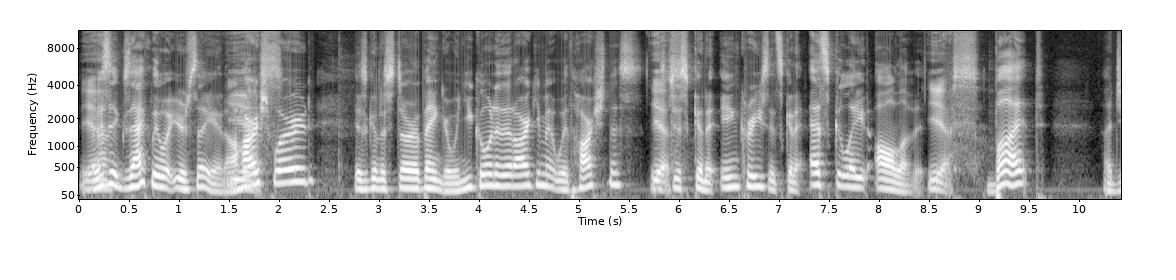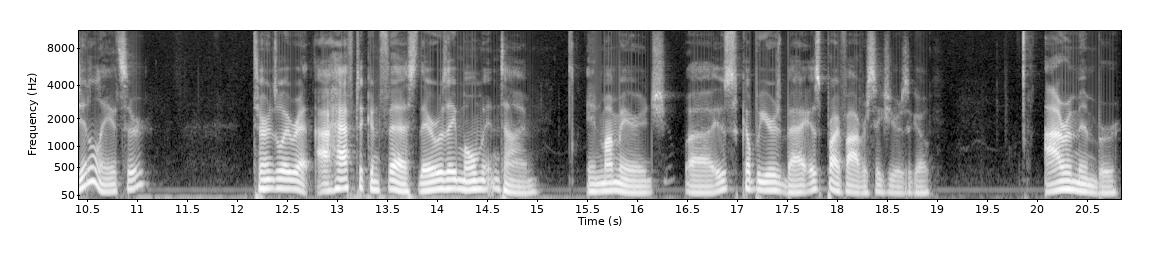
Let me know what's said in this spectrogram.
Yeah. This is exactly what you're saying. A harsh word is going to stir up anger. When you go into that argument with harshness, Yes. it's just going to increase. It's going to escalate all of it. Yes. But a gentle answer turns away wrath. I have to confess, there was a moment in time in my marriage. Uh, it was a couple years back. It was probably five or six years ago. I remember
